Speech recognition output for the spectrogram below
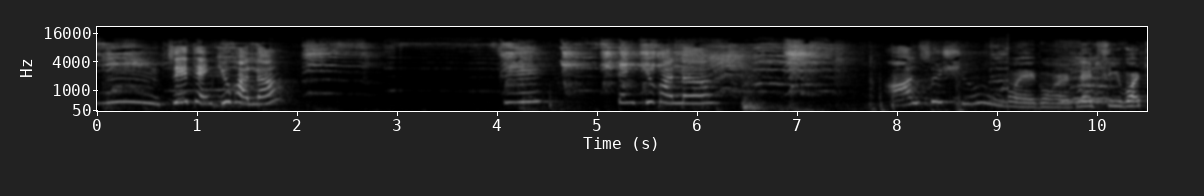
Mm, say thank you, Hala. Say thank you, Hala also shoe. Oh my god, let's see what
